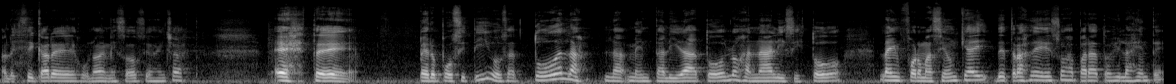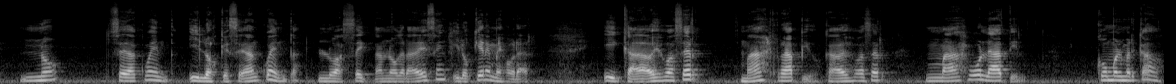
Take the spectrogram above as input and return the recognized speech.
Alex Icar es uno de mis socios en Shasta. Este, pero positivo, o sea, toda la, la mentalidad, todos los análisis, toda la información que hay detrás de esos aparatos y la gente no se da cuenta. Y los que se dan cuenta lo aceptan, lo agradecen y lo quieren mejorar. Y cada vez va a ser más rápido, cada vez va a ser más volátil, como el mercado.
